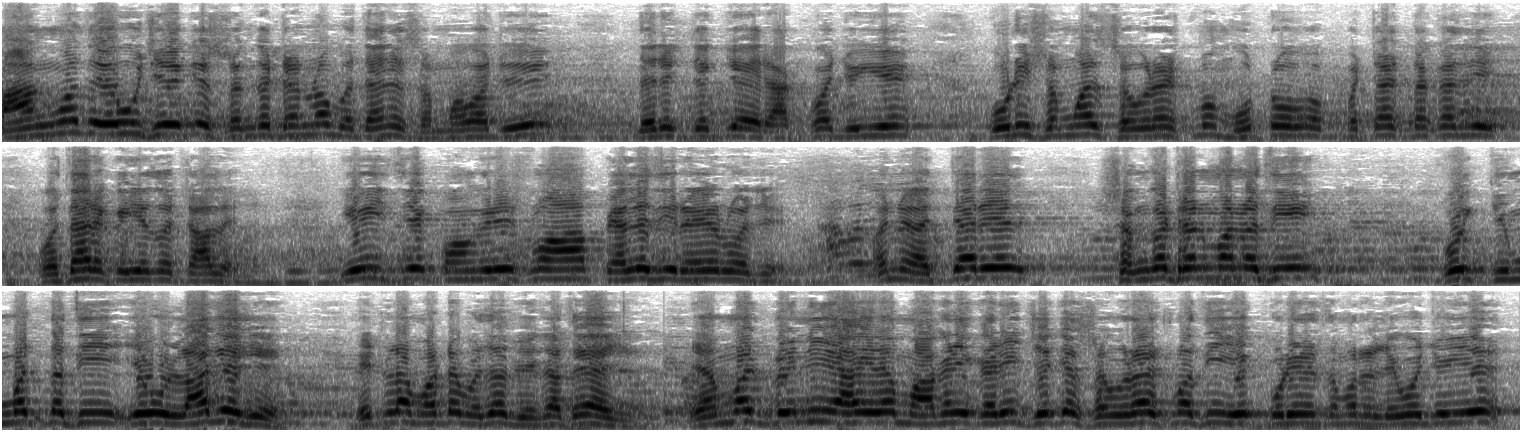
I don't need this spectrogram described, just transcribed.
માંગમાં તો એવું છે કે સંગઠનો બધાને સમાવવા જોઈએ, દરેક જગ્યાએ રાખવા જોઈએ. કોળી સમાજ સૌરાષ્ટ્રમાં મોટો પચાસ ટકાથી વધારે કહીએ તો ચાલે. એવી રીતે કોંગ્રેસમાં પહેલેથી રહેલો છે. અને અત્યારે સંગઠનમાં નથી, કોઈ કિંમત નથી એવું લાગે છે. એટલા માટે બધા ભેગા થયા છે. અહેમદભાઈની આ માગણી કરી છે કે સૌરાષ્ટ્રમાંથી એક કોળીને તમારે લેવો જોઈએ.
